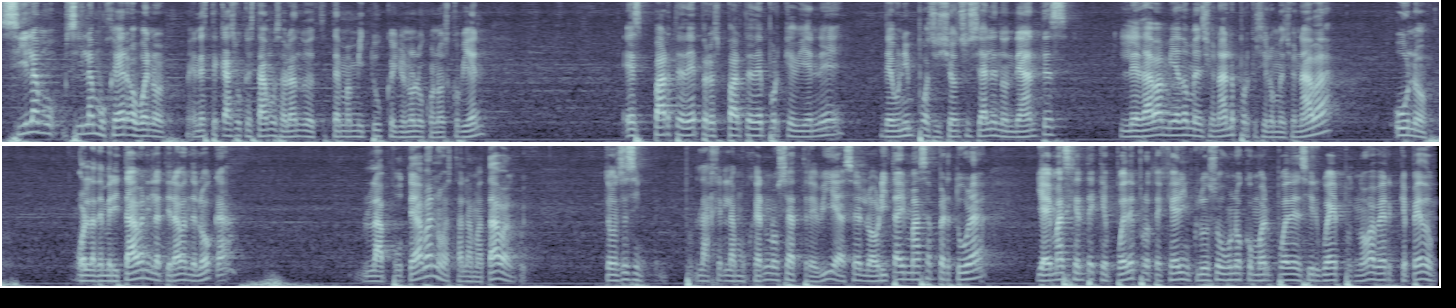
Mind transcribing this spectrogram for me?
si la, sí la mujer, o bueno, en este caso que estábamos hablando de este tema Me Too, que yo no lo conozco bien, es parte de, pero es parte de porque viene de una imposición social en donde antes le daba miedo mencionarlo porque si lo mencionaba, uno, o la demeritaban y la tiraban de loca, la puteaban o hasta la mataban, güey. Entonces la, mujer no se atrevía a hacerlo. Ahorita hay más apertura y hay más gente que puede proteger. Incluso uno como él puede decir, güey, pues no, a ver, ¿qué pedo?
